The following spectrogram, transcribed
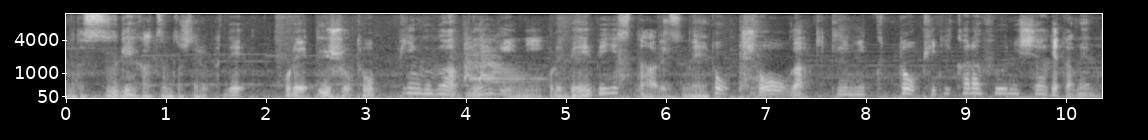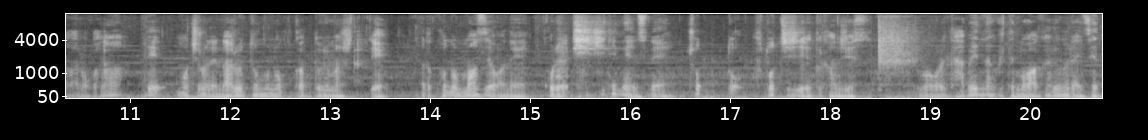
またすげえガツンとしてる。で、これ、よいしょ。トッピングがネギに、これベビースターですね。と、生姜、ひき肉とピリ辛風に仕上げたメンマなのかな。で、もちろんね、ナルトも乗っかっておりまして、あとこの混ぜはね、これ、縮れ麺ですね。ちょっと太縮れって感じです。もう俺食べなくてもわかるぐらい絶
